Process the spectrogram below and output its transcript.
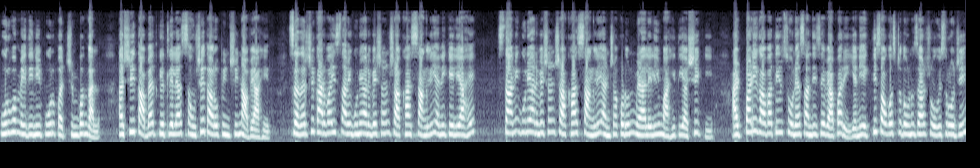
पूर्व मेदिनीपूर पश्चिम बंगाल अशी ताब्यात घेतलेल्या संशयित आरोपींची नावे आहेत. सदरची कारवाई स्थानिक गुन्हे अन्वेषण शाखा सांगली यांनी केली आहे. स्थानिक गुन्हे अन्वेषण शाखा सांगली यांच्याकडून मिळालेली माहिती अशी की आटपाडी गावातील सोन्या चांदीचे व्यापारी यांनी एकतीस ऑगस्ट दोन हजार चोवीस रोजी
